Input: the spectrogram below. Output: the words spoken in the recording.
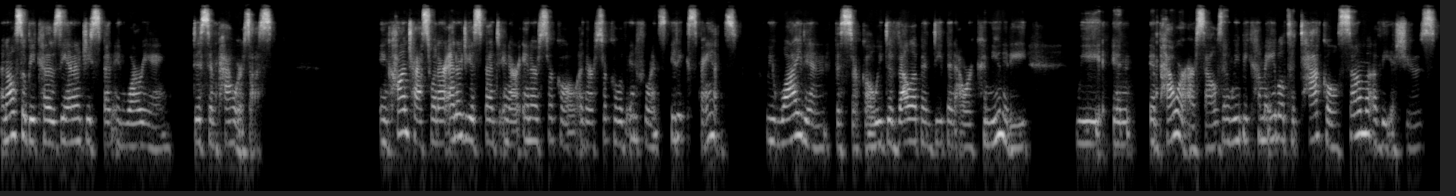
and also because the energy spent in worrying disempowers us. In contrast, when our energy is spent in our inner circle and our circle of influence, it expands we widen this circle, we develop and deepen our community, we in, empower ourselves, and we become able to tackle some of the issues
